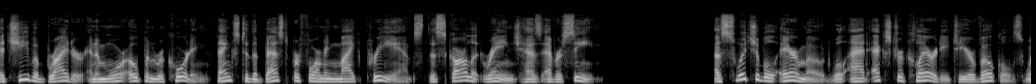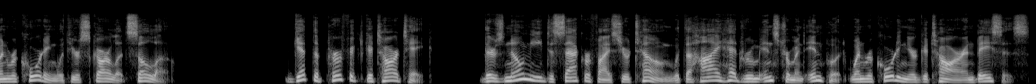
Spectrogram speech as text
Achieve a brighter and a more open recording thanks to the best performing mic preamps the Scarlett range has ever seen. A switchable air mode will add extra clarity to your vocals when recording with your Scarlett Solo. Get the perfect guitar take. There's no need to sacrifice your tone with the high headroom instrument input when recording your guitar and basses.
